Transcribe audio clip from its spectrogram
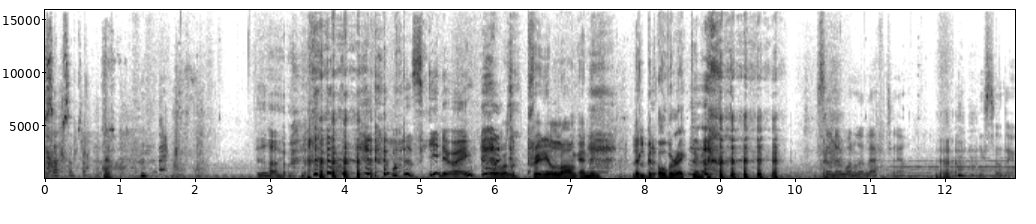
Stop, stop, stop. Yeah. What is he doing? It was a pretty long ending. A little bit overacting. So no one on the left, yeah. yeah. He's still there.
